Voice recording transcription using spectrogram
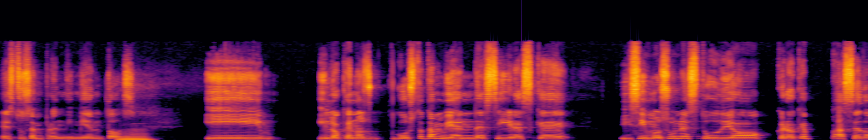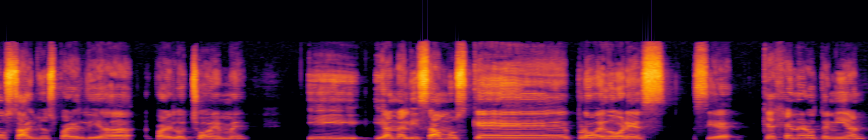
estos emprendimientos. Mm. Y, y lo que nos gusta también decir es que hicimos un estudio, creo que hace dos años para el día, para el 8M, y, y analizamos qué proveedores, si, qué género tenían,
